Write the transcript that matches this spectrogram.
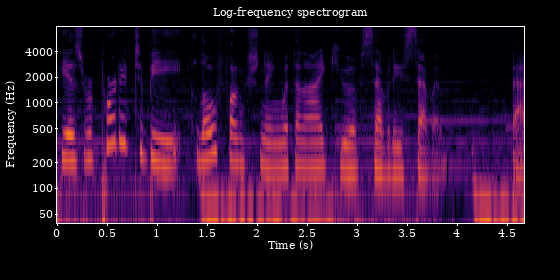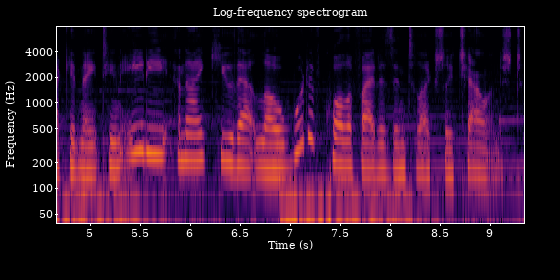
He is reported to be low functioning with an IQ of 77. Back in 1980, an IQ that low would have qualified as intellectually challenged.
